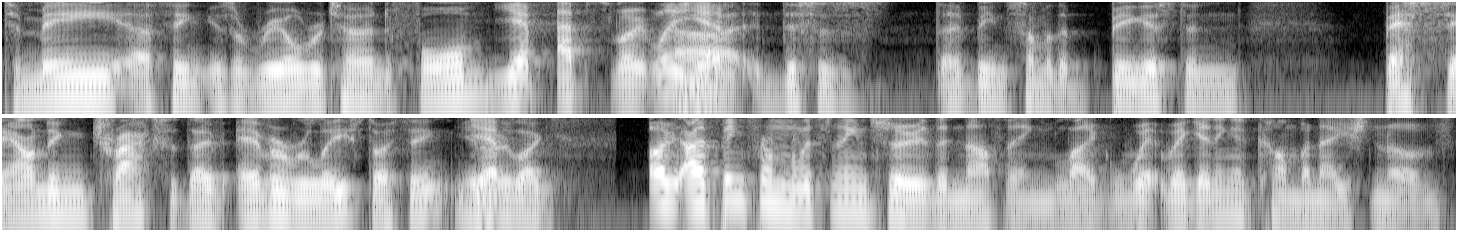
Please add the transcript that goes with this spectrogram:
to me, I think is a real return to form. yep, absolutely. Uh, yep. This is they've been some of the biggest and best sounding tracks that they've ever released. I think you Yep. know, like I, I think from listening to the Nothing, like we're, we're getting a combination of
